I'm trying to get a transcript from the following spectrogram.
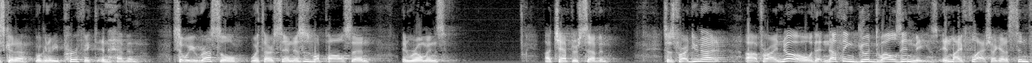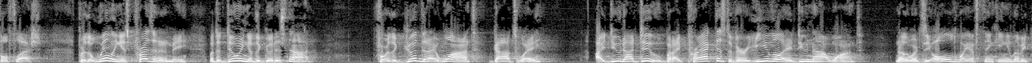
It's gonna, we're going to be perfect in heaven. So we wrestle with our sin. This is what Paul said in Romans uh, chapter 7. It says, For I do not uh, for I know that nothing good dwells in me, in my flesh. I got a sinful flesh. For the willing is present in me, but the doing of the good is not. For the good that I want, God's way, I do not do, but I practice the very evil that I do not want. In other words, the old way of thinking and living.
